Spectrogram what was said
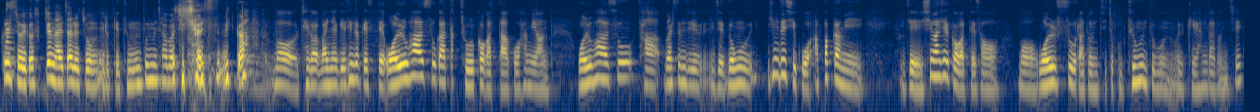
그래서 저희가 숙제 날짜를 좀 이렇게 드문드문 잡아주지 않습니까? 뭐 제가 만약에 생각했을 때 월화수가 딱 좋을 것 같다고 하면 월화수 다 말씀드리면 이제 너무 힘드시고 압박감이 이제 심하실 것 같아서 뭐 월수라든지 조금 드문드문 뭐 이렇게 한다든지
